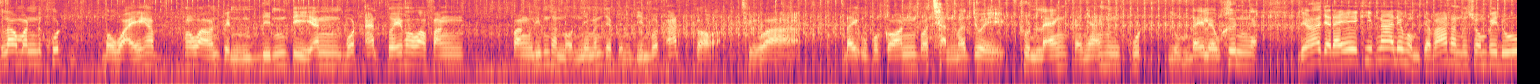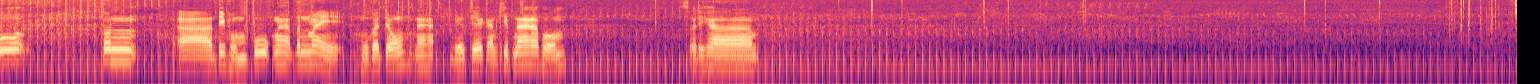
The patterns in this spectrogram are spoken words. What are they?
เรามันขุดบ่ไหวครับ เพราะว่ามันเป็นดินตีอันบดอัดตัวเองเพราะว่าฟังฟังริมถนนนี่มันจะเป็นดินบดอัดก็ถือว่าได้อุปกรณ์ประชันมาช่วยทุนแรงกับย่างให้ขุดหลุมได้เร็วขึ้น เดี๋ยวถ้าจะได้คลิปหน้าเดี๋ยวผมจะพาท่านผู้ชมไปดูต้น ที่ผมปลูกนะฮะต้นไม้หูกระจงนะฮะเดี๋ยวเจอกันคลิปหน้าครับผม สวัสดีครับ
